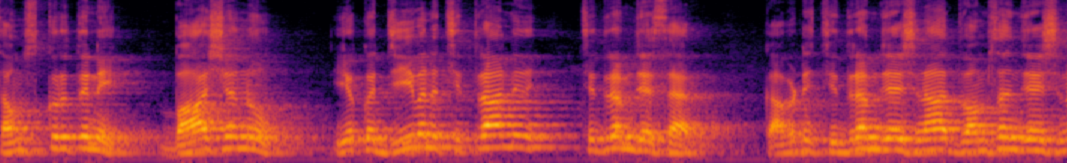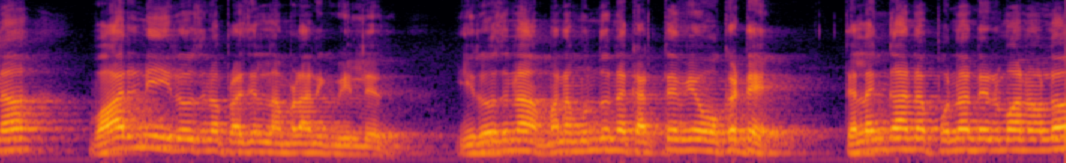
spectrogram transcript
సంస్కృతిని భాషను ఈ యొక్క జీవన చిత్రాన్ని చిత్రం చేశారు. కాబట్టి చిత్రం చేసినా ధ్వంసం చేసినా వారిని ఈ రోజున ప్రజలు నమ్మడానికి వీల్లేదు. ఈ రోజున మన ముందున్న కర్తవ్యం ఒకటే. తెలంగాణ పునర్నిర్మాణంలో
